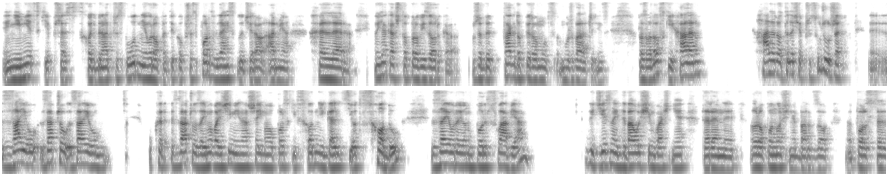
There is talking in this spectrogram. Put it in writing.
niemieckie, przez, choćby nawet przez południe Europy, tylko przez port w Gdańsku docierała armia Hellera. No jakaż to prowizorka, żeby tak dopiero móc, móc walczyć. Więc Rozwadowski Haller, Haller o tyle się przysłużył, że y, zajął, zaczął, zajął, zaczął zajmować ziemię naszej Małopolski Wschodniej, Galicji od wschodu, zajął rejon Borysławia, gdzie znajdowały się właśnie tereny roponośne, bardzo Polsce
